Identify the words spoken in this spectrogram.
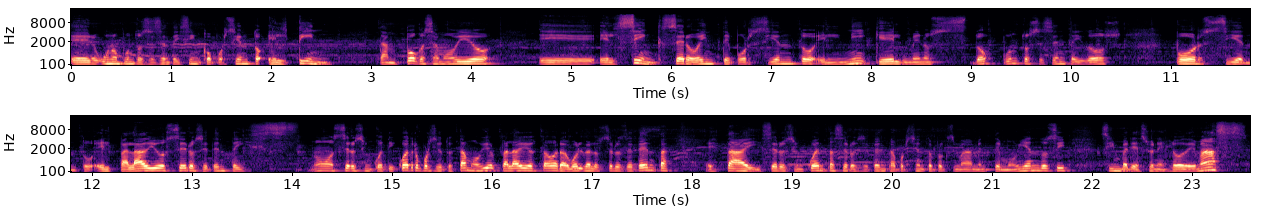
el 1.65%. El tin tampoco se ha movido. Eh, el zinc, 0.20%. El níquel, menos 2.62%. El paladio, 0.76%. No, 0,54%. Está movido el paladio hasta ahora, vuelve a los 0,70. Está ahí, 0,50, 0,70% aproximadamente moviéndose, sin variaciones lo demás.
